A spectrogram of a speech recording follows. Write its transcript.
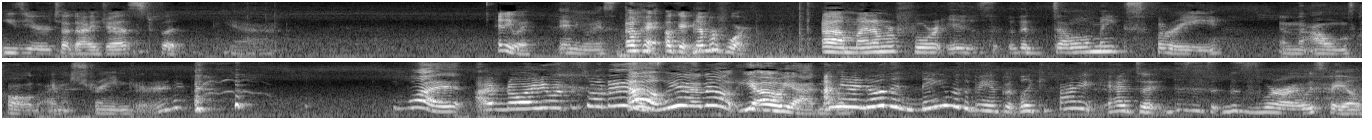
easier to digest. But yeah. anyway, Anyways, okay. okay, number four. Um, my number four is The Devil Makes Three, and the album's called I'm a Stranger. what? I have no idea what this one is. Oh yeah, no, yeah, oh yeah. No. I mean, I know the name of the band, but like, if I had to, this is this is where I always fail.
